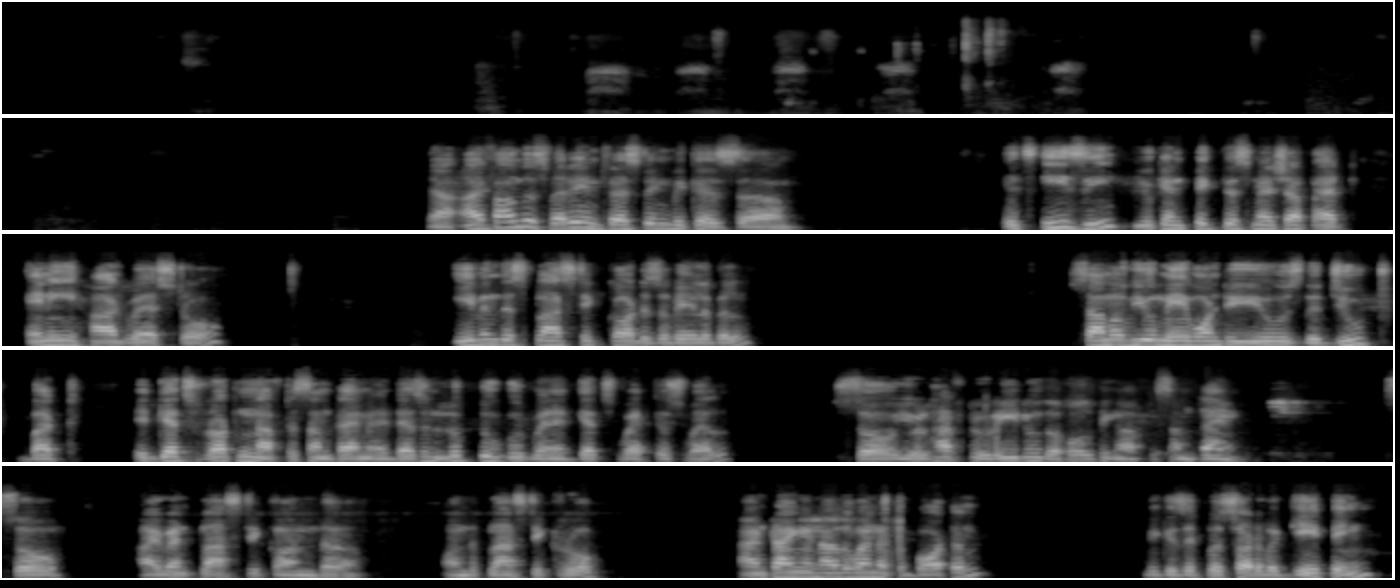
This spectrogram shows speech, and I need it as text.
Yeah, I found this very interesting because um, it's easy. You can pick this mesh up at any hardware store. Even this plastic cord is available. Some of you may want to use the jute, but it gets rotten after some time and it doesn't look too good when it gets wet as well. So you'll have to redo the whole thing after some time. So I went plastic on the, on the plastic rope. I'm tying another one at the bottom because it was sort of a gaping.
